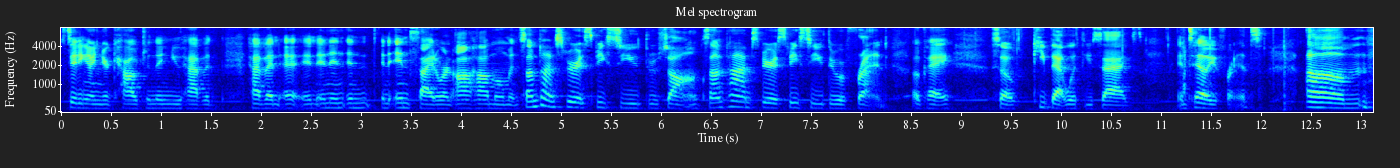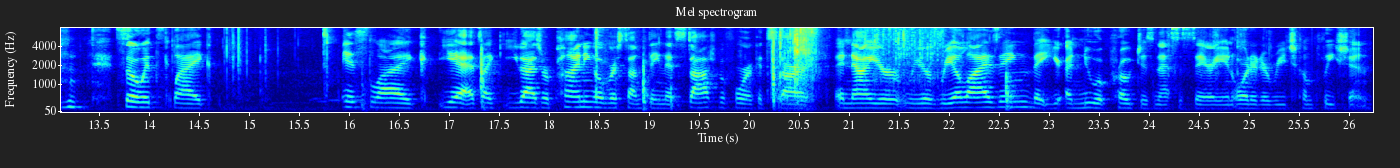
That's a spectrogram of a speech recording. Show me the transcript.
sitting on your couch and then you have a have an an, an, an, an insight or an aha moment. Sometimes spirit speaks to you through song. Sometimes spirit speaks to you through a friend okay? So keep that with you sags and tell your friends. Um so it's like it's like yeah it's like you guys were pining over something that stopped before it could start and now you're you're realizing that a new approach is necessary in order to reach completion.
